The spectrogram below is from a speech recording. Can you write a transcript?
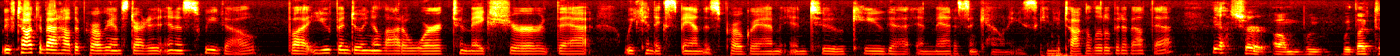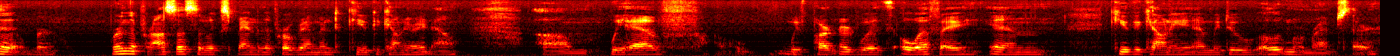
we've talked about how the program started in Oswego, but you've been doing a lot of work to make sure that we can expand this program into Cayuga and Madison counties. Can you talk a little bit about that? Yeah, sure. Um, we, we'd like to, we're, we're in the process of expanding the program into Cayuga County right now. Um, we have, we've partnered with OFA in Cayuga County and we do aluminum ramps there.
